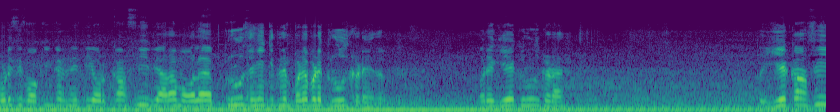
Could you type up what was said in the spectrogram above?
थोड़ी सी वॉकिंग करनी थी और काफ़ी प्यारा मॉल है। क्रूज़ देखें कितने बड़े बड़े क्रूज़ खड़े हैं इधर। और एक ये क्रूज़ खड़ा है। तो ये काफ़ी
